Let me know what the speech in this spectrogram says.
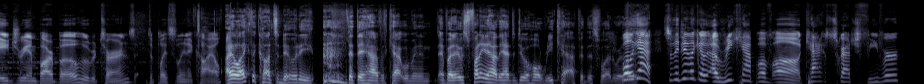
Adrienne Barbeau, who returns to play Selina Kyle. I like the continuity that they have with Catwoman, and, but it was funny how they had to do a whole recap in this one. Where Well, they- yeah. So they did like a, a recap of uh, Cat Scratch Fever,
